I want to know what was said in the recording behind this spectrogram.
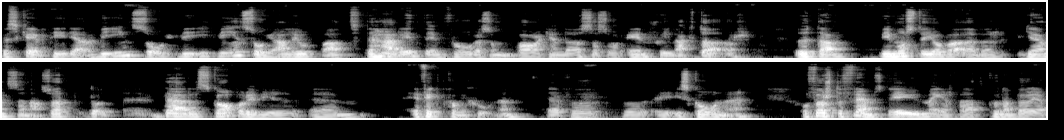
beskrev tidigare. Vi insåg, vi, vi insåg ju allihopa att det här är inte en fråga som bara kan lösas av enskild aktör. Utan vi måste jobba över gränserna. Så att då, där skapade vi ju ehm, effektkommissionen eh, för, för, i Skåne och först och främst det är ju mer för att kunna börja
